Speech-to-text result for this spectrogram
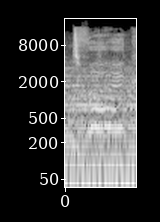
na tvoj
